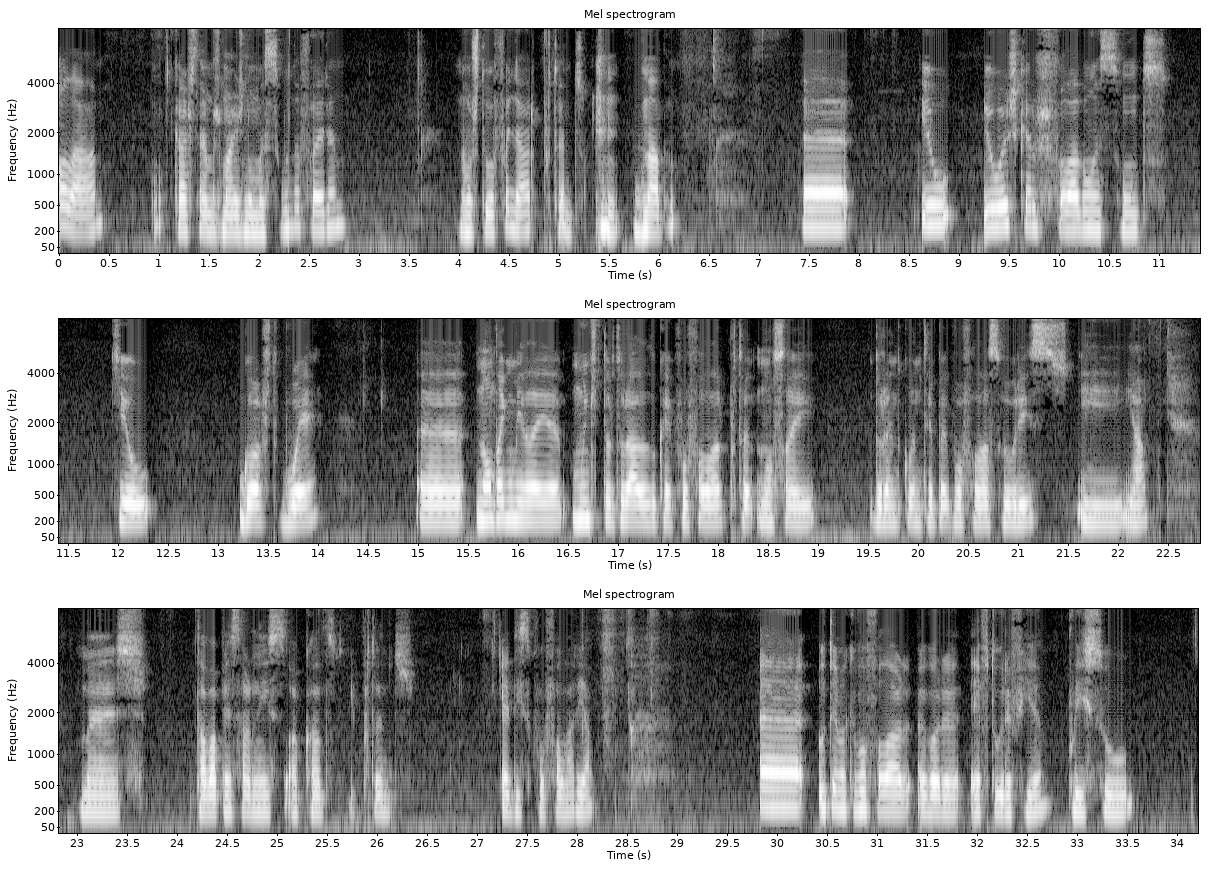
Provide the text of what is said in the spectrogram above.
Olá, cá estamos mais numa segunda-feira. Não estou a falhar, portanto, de nada. Uh, eu, eu hoje quero-vos falar de um assunto que eu gosto bué. Uh, não tenho uma ideia muito estruturada do que é que vou falar, portanto não sei durante quanto tempo é que vou falar sobre isso e yeah. mas estava a pensar nisso há bocado e portanto é disso que vou falar, já. Uh, o tema que eu vou falar agora é fotografia, por isso,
